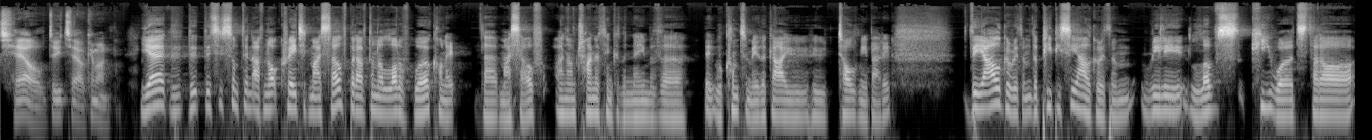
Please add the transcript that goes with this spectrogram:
tell, do tell. Come on. Yeah, th- th- this is something I've not created myself, but I've done a lot of work on it uh, myself, and I'm trying to think of the name of the. It will come to me. The guy who who told me about it. The algorithm, the PPC algorithm, really loves keywords that are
